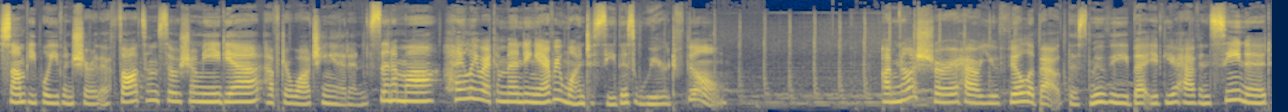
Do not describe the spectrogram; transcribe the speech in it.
Some people even share their thoughts on social media after watching it in cinema, highly recommending everyone to see this weird film. I'm not sure how you feel about this movie, but if you haven't seen it,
